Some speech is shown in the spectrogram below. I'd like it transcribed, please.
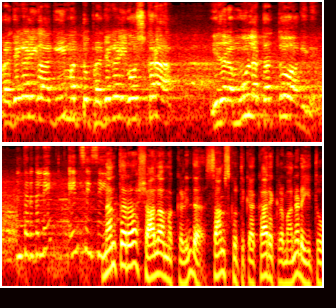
ಪ್ರಜೆಗಳಿಗಾಗಿ ಮತ್ತು ಪ್ರಜೆಗಳಿಗೋಸ್ಕರ ಇದರ ಮೂಲ ತತ್ವವಾಗಿದೆ. ನಂತರ ಶಾಲಾ ಮಕ್ಕಳಿಂದ ಸಾಂಸ್ಕೃತಿಕ ಕಾರ್ಯಕ್ರಮ ನಡೆಯಿತು.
